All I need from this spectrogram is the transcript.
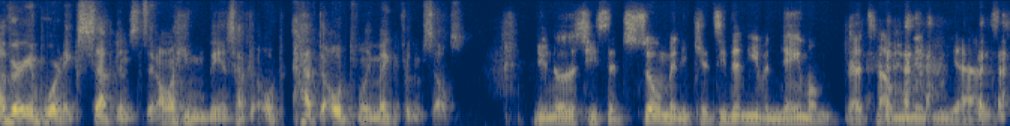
a very important acceptance that all human beings have to have to ultimately make for themselves. You notice he said so many kids. He didn't even name them. That's how many he has.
